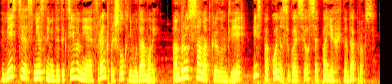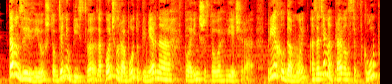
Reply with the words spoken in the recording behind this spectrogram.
Вместе с местными детективами Фрэнк пришел к нему домой. Амброс сам открыл им дверь и спокойно согласился поехать на допрос. Там он заявил, что в день убийства закончил работу примерно в половине шестого вечера. Приехал домой, а затем отправился в клуб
